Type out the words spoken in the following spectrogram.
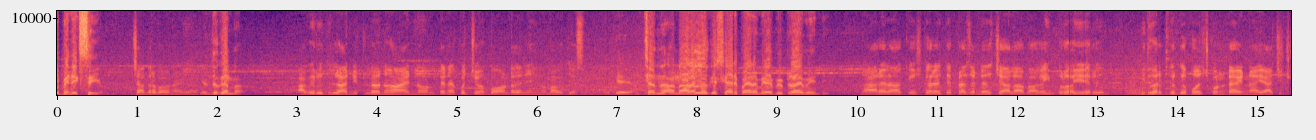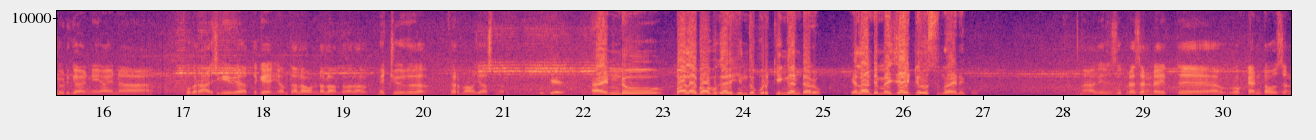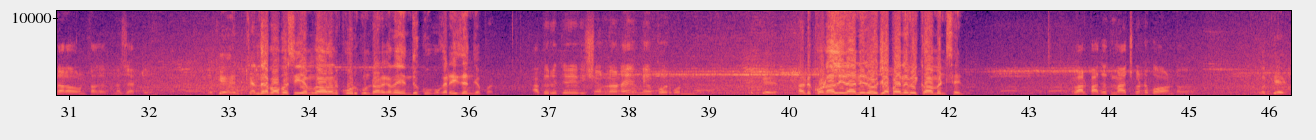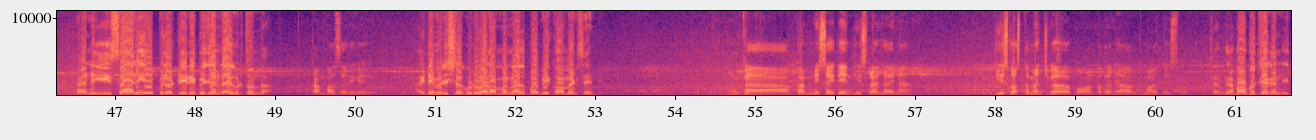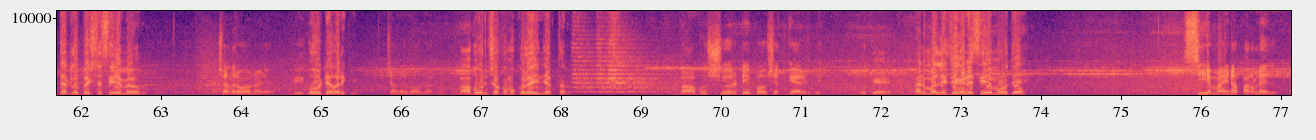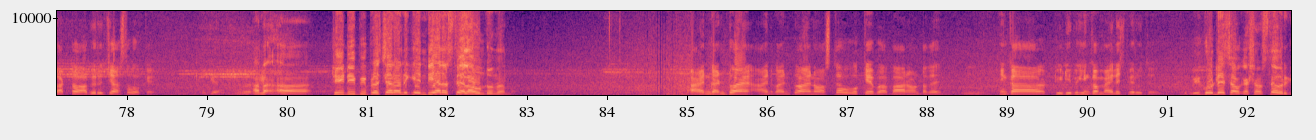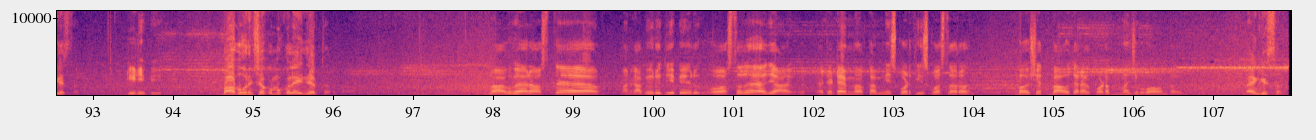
AP next CM Chandrababu Naidu గారు. ఎందుకన్నా? అభివృద్ధిలో అన్నింటిలోనూ ఆయన ఉంటేనే కొంచెం బాగుంటుందని మా ఉద్దేశం. ఓకే. చంద్ర నారా లోకేష్ గారి పైన మీ అభిప్రాయం ఏంటి? నారా రాకేష్ గారు అయితే ప్రజెంట్ అయితే చాలా బాగా ఇంప్రూవ్ అయ్యారు. ఇదివరకు పోల్చుకుంటే ఆయన యాటిట్యూడ్ కానీ ఆయన ఒక రాజకీయవేత్తకి ఎంత ఎలా ఉండాలో అంతలా మెచ్యూర్గా పెర్ఫామ్ చేస్తున్నారు. ఓకే. అండ్ బాలయ్య బాబు గారు హిందూపూర్ కింగ్ అంటారు. ఎలాంటి మెజారిటీ వస్తుంది ఆయనకు? నాకు తెలిసి ప్రజెంట్ అయితే ఒక టెన్ థౌజండ్ అలా ఉంటుంది majority okay and Chandrababu CM కావాలని కోరుకుంటారు కదా ఎందుకు? ఒక రీజన్ చెప్పండి. అభివృద్ధి విషయంలోనే మేము కోరుకుంటున్నాం. ఓకే అండ్ కొడాలి రాని రోజా పైన మీ కామెంట్స్ ఏంటి? వాళ్ళ పద్ధతి మార్చుకుంటే బాగుంటుంది. ఓకే అండ్ ఈసారి ఏపీలో టీడీపీ జెండా ఎగురుతుందా? కంపల్సరీగా ఐటీ మినిస్టర్ గుడివాడ అమర్నాథ్ పై మీ కామెంట్స్ ఏంటి? ఇంకా కంపెనీస్ అయితే ఏం తీసుకురాలేదు ఆయన. తీసుకొస్తే మంచిగా బాగుంటుందని అది మా ఉద్దేశం చంద్రబాబు జగన్ ఇద్దరిలో బెస్ట్ సీఎం ఎవరు? చంద్రబాబు నాయుడు. మీకు ఓటు ఎవరికి? చంద్రబాబు గారు. బాబు గురించి ఒక ముక్కలో ఏం చెప్తారు? బాబు షూరిటీ భవిష్యత్ గ్యారంటీ ఓకే. అండ్ మళ్ళీ జగనే సీఎం అవుతే? సీఎం అయినా పర్లేదు బట్ అభివృద్ధి చేస్తే ఓకే. ఓకే. అన్న టీడీపీ ప్రచారానికి ఎన్టీఆర్ వస్తే ఎలా ఉంటుందన్న? ఆయనకంటూ ఆయ- ఆయనకంటూ ఆయన వస్తే ఓకే బాగానే ఉంటుంది. ఇంకా టీడీపీకి ఇంకా మైలేజ్ పెరుగుతుంది. మీకు ఓటేసే అవకాశం వస్తే ఎవరికి ఇస్తారు టీడీపీ. బాబు గురించి ఒక ముక్కలో ఏం చెప్తారు? బాబు గారు వస్తే మనకు అభివృద్ధి పేరు వస్తుంది. అది అట్ ఏ టైం కంపెనీస్ కూడా తీసుకొస్తారు. భవిష్యత్ భావితరాలు కూడా మంచిగా బాగుంటుంది. Thank you sir.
